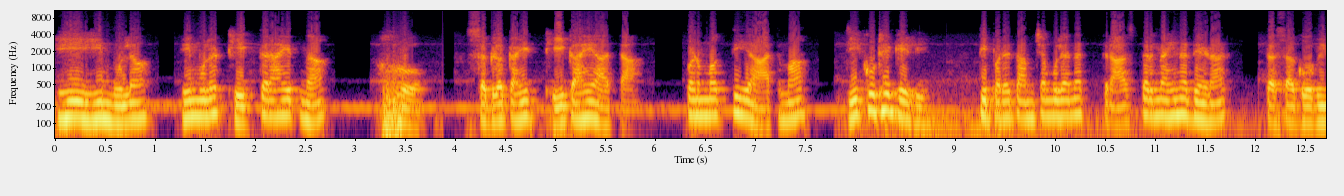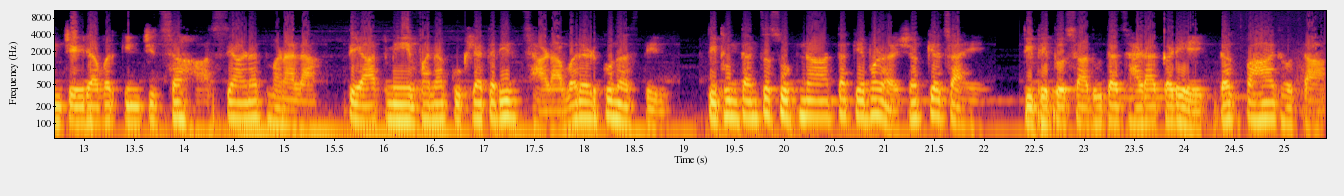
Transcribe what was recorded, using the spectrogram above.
ही ही मुलं ही मुलं ठीक तर आहेत ना? हो सगळं काही ठीक आहे आता पण मग ती आत्मा ती कुठे गेली? ती परत आमच्या मुलांना त्रास तर नाही ना देणार? तसा गोविंद चेहऱ्यावर किंचितस हास्य आणत म्हणाला ते आत्मे एव्हाना कुठल्या तरी झाडावर अडकून असतील. तिथून त्यांचं सुटणं आता केवळ अशक्यच आहे. तिथे तो साधू त्या झाडाकडे डग पाहत होता.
